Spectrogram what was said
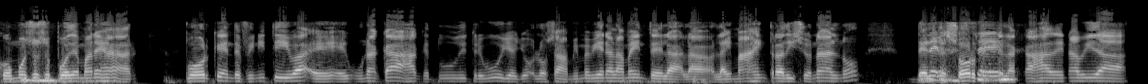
cómo eso se puede manejar, porque en definitiva eh, una caja que tú distribuyes, yo, lo sé, a mí me viene a la mente la, la, imagen tradicional, ¿no? Del, desorden de la caja de Navidad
